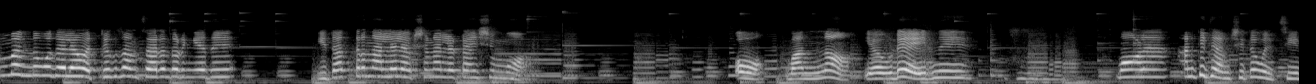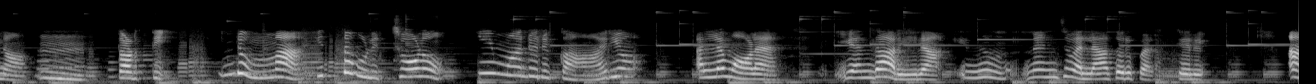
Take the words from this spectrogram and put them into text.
ഉമ്മ എന്ന് മുതലാ ഒറ്റയ്ക്ക് സംസാരം തുടങ്ങിയത്? ഇതത്ര നല്ല ലക്ഷണമല്ല ടൈഷുമ്മോ ഓ വന്നോ? എവിടെയായിരുന്നു? മോളെ അനക്ക് ജംഷിത്തെ വിളിച്ചീനോ? തുടത്തി. എന്റെ ഉമ്മ ഇത്ത വിളിച്ചോളൂ. ഈ ഉമ്മാന്റെ ഒരു കാര്യം. അല്ല മോളെ എന്താ അറിയില്ല. ഇന്ന് നെഞ്ച് വല്ലാത്തൊരു പിടക്കൽ. ആ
